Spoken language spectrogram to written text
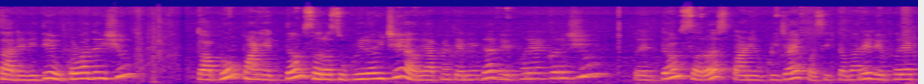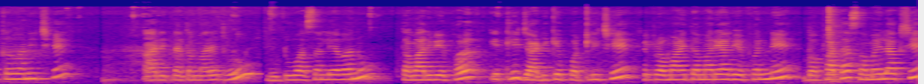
સારી રીતે ઉકળવા દઈશું. તો આપણું પાણી એકદમ સરસ ઉકળી રહ્યું છે. હવે આપણે તેની અંદર વેફર એડ કરીશું. તો એકદમ સરસ પાણી ઉકળી જાય. પછી તમારે વેફર એડ કરવાની છે. આ રીતના તમારે થોડું મોટું વાસણ લેવાનું. તમારી વેફર કેટલી જાડી કે પતલી છે. એ પ્રમાણે તમારે આ વેફરને બફાતા સમય લાગશે.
